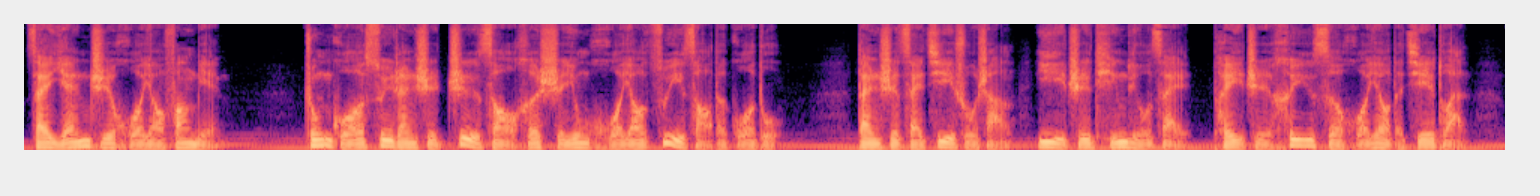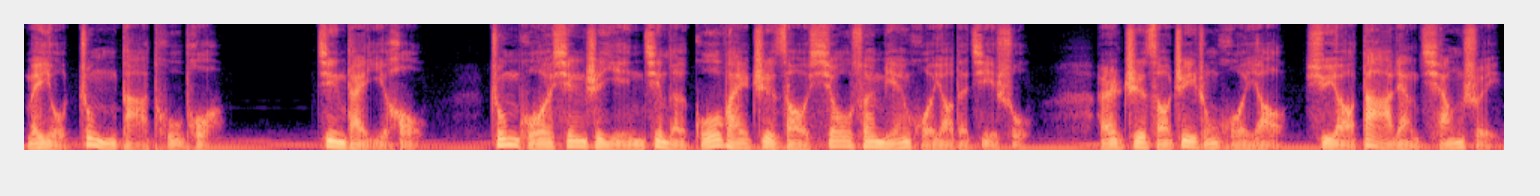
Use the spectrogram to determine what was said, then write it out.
在研制火药方面，中国虽然是制造和使用火药最早的国度，但是在技术上一直停留在配置黑色火药的阶段，没有重大突破。近代以后，中国先是引进了国外制造硝酸棉火药的技术，而制造这种火药需要大量强水，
